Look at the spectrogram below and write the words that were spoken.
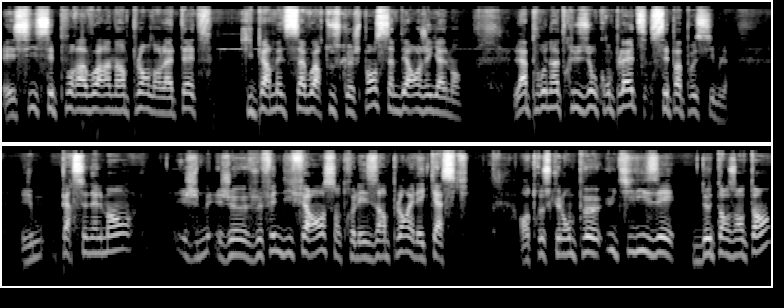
Et si c'est pour avoir un implant dans la tête qui permet de savoir tout ce que je pense, ça me dérange également. Là, pour une intrusion complète, c'est pas possible. Personnellement, je- je fais une différence entre les implants et les casques. Entre ce que l'on peut utiliser de temps en temps,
